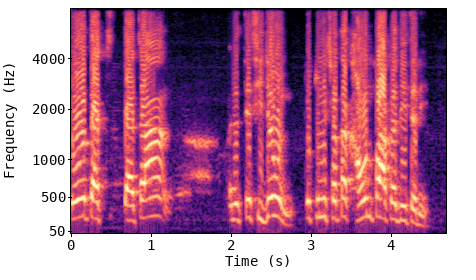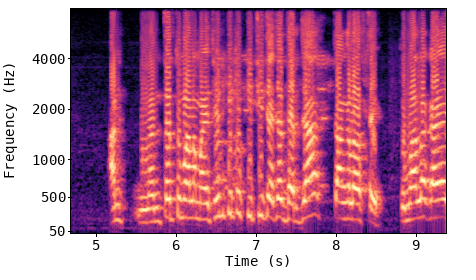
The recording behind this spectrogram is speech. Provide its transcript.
तो त्याचा म्हणजे ते शिजवून तो तुम्ही स्वतः खाऊन पहा कधीतरी. आणि नंतर तुम्हाला माहिती होईल की तो किती त्याचा दर्जा चांगला असते तुम्हाला काय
